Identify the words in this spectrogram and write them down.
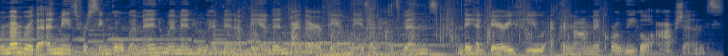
Remember, the inmates were single women, women who had been abandoned by their families and husbands, and they had very few economic or legal options.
